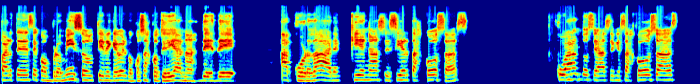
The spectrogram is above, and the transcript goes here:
parte de ese compromiso tiene que ver con cosas cotidianas, desde acordar quién hace ciertas cosas cuándo se hacen esas cosas,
